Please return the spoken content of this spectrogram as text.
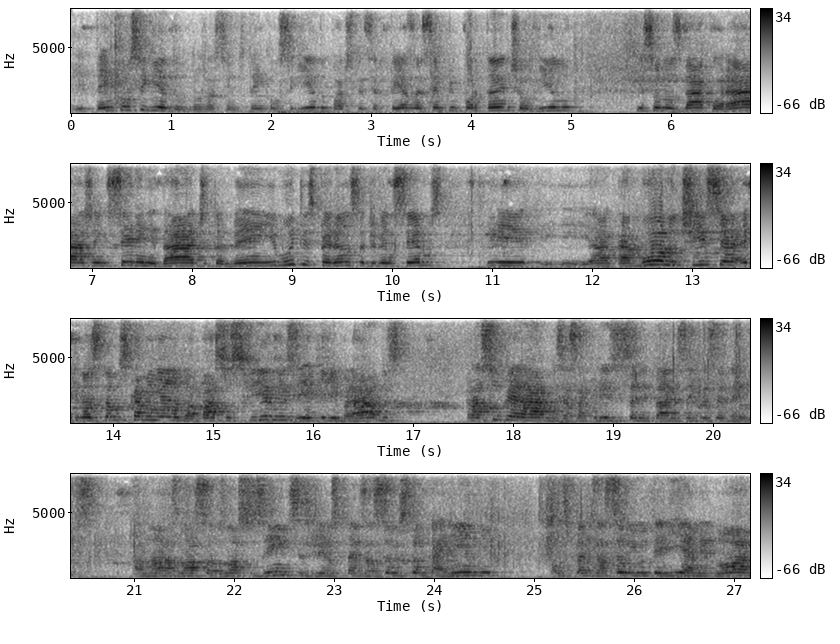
E tem conseguido, Dom Jacinto, tem conseguido, pode ter certeza, é sempre importante ouvi-lo. Isso nos dá coragem, serenidade também e muita esperança de vencermos. E, e a, a, boa notícia é que nós estamos caminhando a passos firmes e equilibrados para superarmos essa crise sanitária sem precedentes. Nós, nossa, os nossos índices de hospitalização estão caindo, a hospitalização em UTI é a menor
